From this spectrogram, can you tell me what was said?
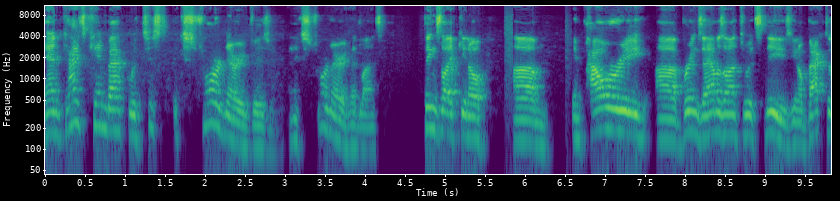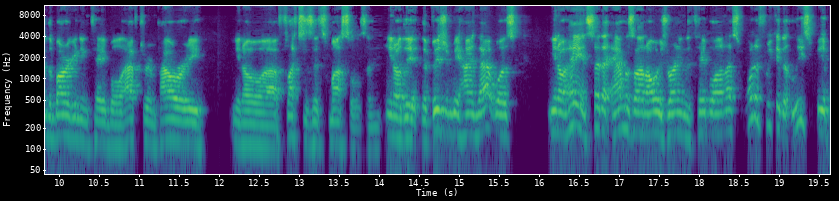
And guys came back with just extraordinary vision and extraordinary headlines. Things like, you know, um, Empowery uh, brings Amazon to its knees, you know, back to the bargaining table after Empowery you know, uh, flexes its muscles. And, you know, the, the vision behind that was, you know, hey, instead of Amazon always running the table on us, what if we could at least be a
